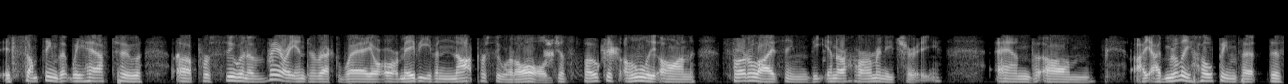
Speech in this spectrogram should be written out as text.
it's something that we have to uh, pursue in a very indirect way, or, or maybe even not pursue at all. Just focus only on fertilizing the inner harmony tree. And um, I, I'm really hoping that this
